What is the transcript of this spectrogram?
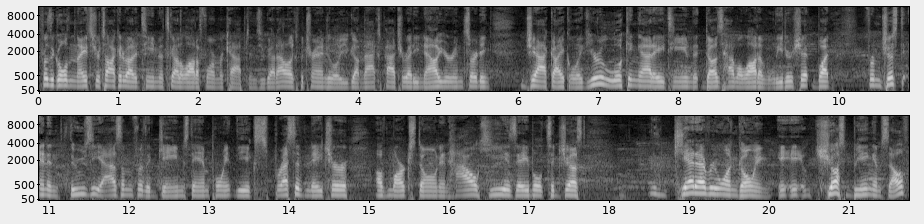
for the Golden Knights, you're talking about a team that's got a lot of former captains. You've got Alex Pietrangelo, you've got Max Pacioretty. Now you're inserting Jack Eichel. Like you're looking at a team that does have a lot of leadership, but from just an enthusiasm for the game standpoint, the expressive nature of Mark Stone and how he is able to just get everyone going, it, it, just being himself,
